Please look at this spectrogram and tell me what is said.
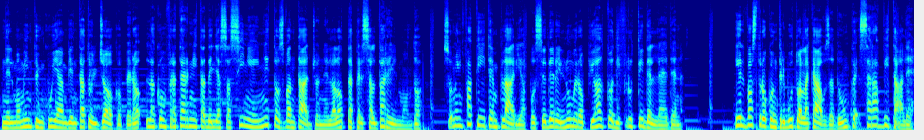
Nel momento in cui è ambientato il gioco, però, la confraternita degli assassini è in netto svantaggio nella lotta per salvare il mondo. Sono infatti i Templari a possedere il numero più alto di frutti dell'Eden. Il vostro contributo alla causa, dunque, sarà vitale.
